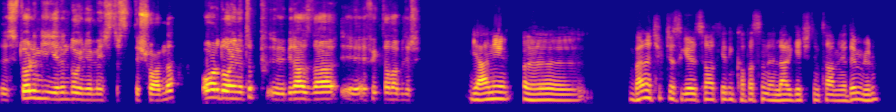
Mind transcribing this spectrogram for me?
e, Sterling'in yerinde oynuyor Manchester City'de şu anda. Orada oynatıp e, biraz daha e, efekt alabilir. Yani e, ben açıkçası Gareth Southgate'in kafasına neler geçtiğini tahmin edemiyorum.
